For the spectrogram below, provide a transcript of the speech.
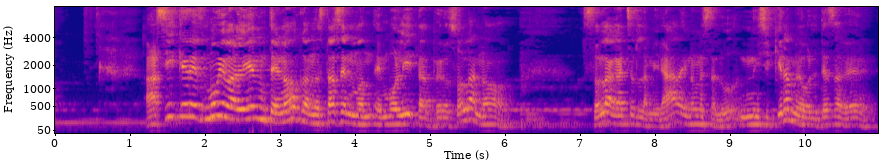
Así que eres muy valiente, ¿no? Cuando estás en, bolita, pero sola no. Sola agachas la mirada y no me saludas, ni siquiera me volteas a ver.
